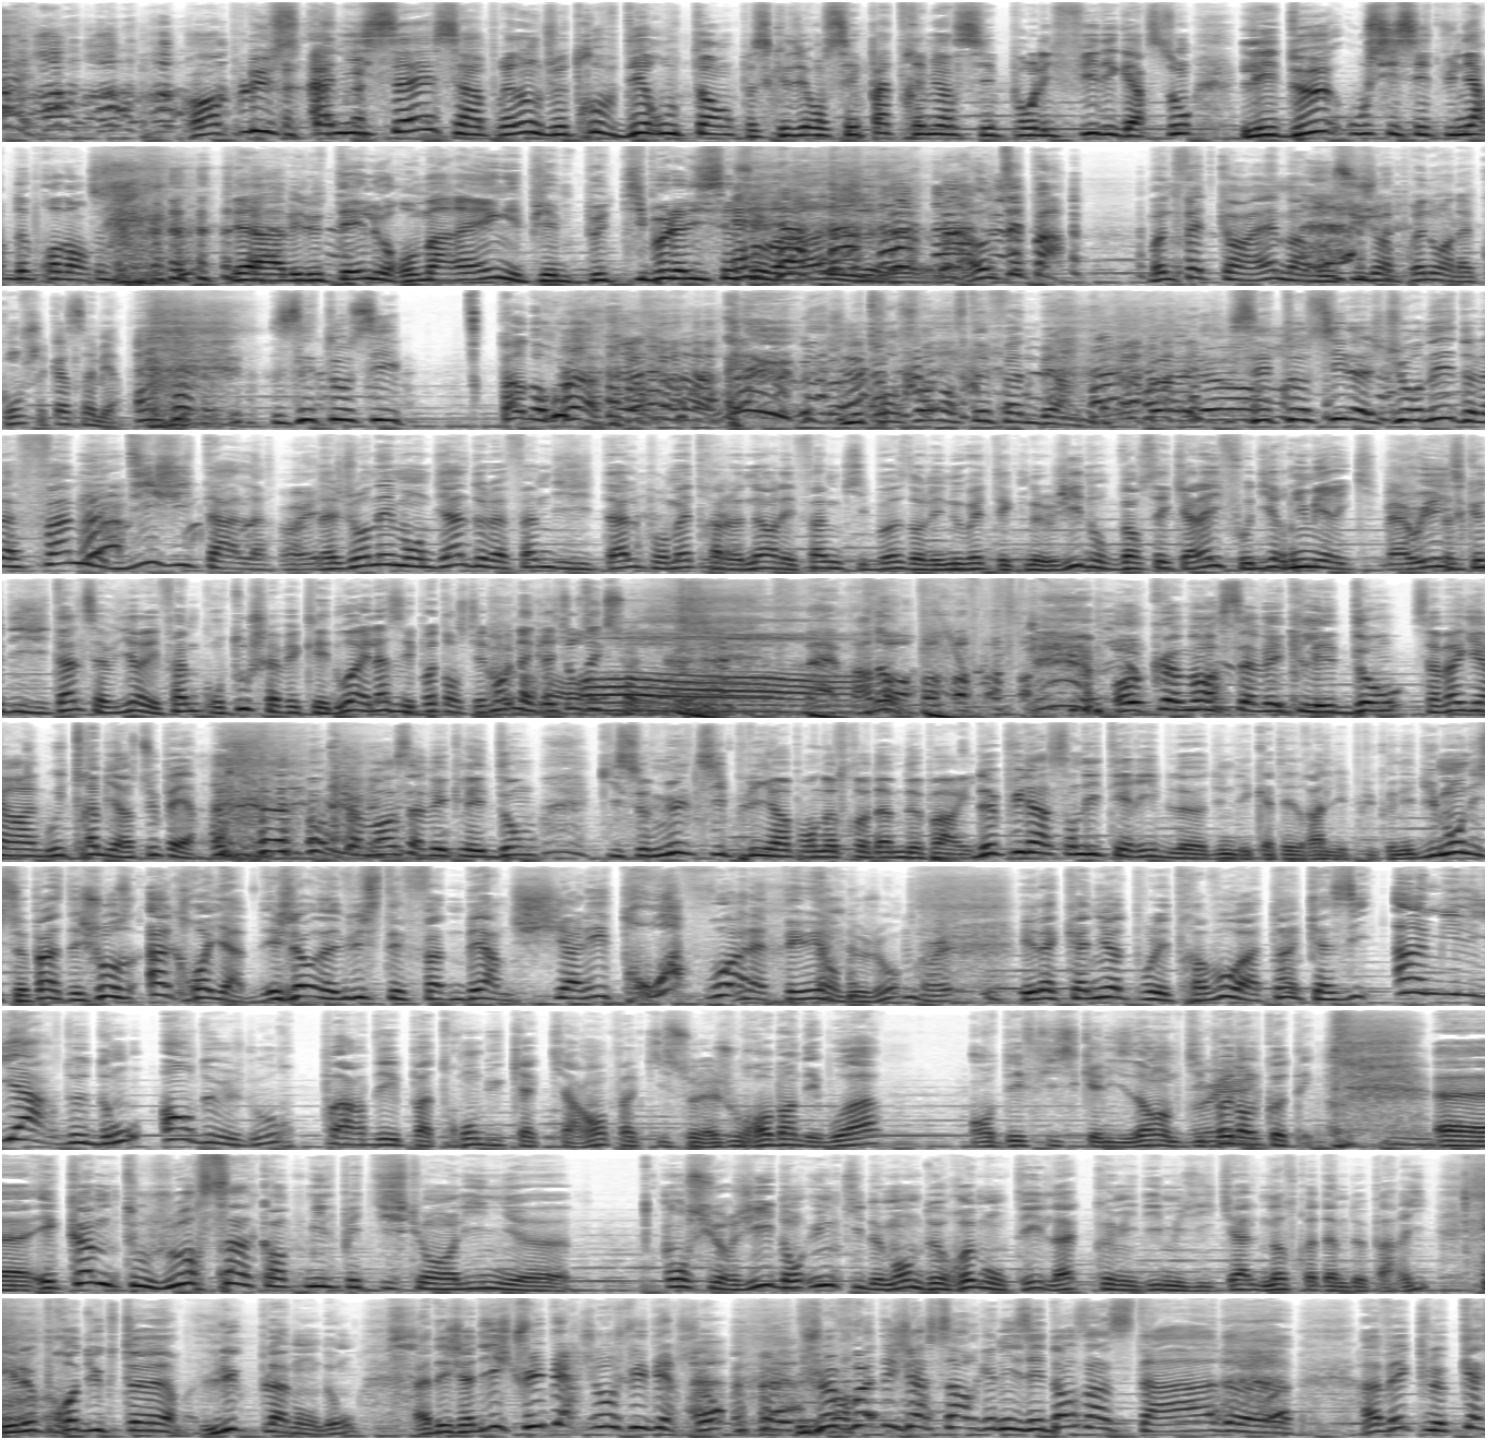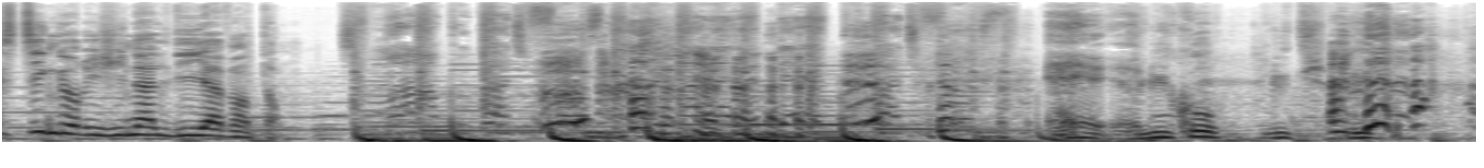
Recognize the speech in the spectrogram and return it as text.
En plus, Anicet, c'est un prénom que je trouve déroutant parce que on sait pas très bien si c'est pour les filles, les garçons, les deux, ou si c'est une herbe de Provence. Avec le thé, le romarin et puis un petit peu l'Anicet sauvage. Euh, on ne sait pas. Bonne fête quand même. hein. Moi aussi j'ai un prénom à la con, chacun sa merde. C'est aussi. Pardon là Je me transforme en Stéphane Bern. C'est aussi la journée de la femme digitale. Oui. La journée mondiale de la femme digitale pour mettre à l'honneur les femmes qui bossent dans les nouvelles technologies. Donc dans ces cas-là, il faut dire numérique. Bah oui. Parce que digital, ça veut dire les femmes qu'on touche avec les doigts et là c'est potentiellement une agression sexuelle. Bah, pardon. On commence avec les dons. Ça va, Guérin? Oui, très bien, super. On commence avec les dons qui se multiplient hein, pour Notre-Dame de Paris. Depuis l'incendie terrible d'une des cathédrales les plus connues du monde, il se passe des choses incroyables. Déjà, on a vu Stéphane Bern chialer trois fois à la télé en deux jours. Et la cagnotte pour les travaux a atteint quasi un milliard de dons en deux jours par des patrons du CAC 40 hein, qui se la jouent Robin des Bois en défiscalisant un petit Oui. peu dans le côté. Euh, et comme toujours, 50 000 pétitions en ligne euh, ont surgi, dont une qui demande de remonter la comédie musicale Notre-Dame de Paris. Et le producteur Luc Plamondon a déjà dit je suis hyper chaud, je suis hyper chaud. Je vois déjà ça organisé dans un stade euh, avec le casting original d'il y a 20 ans. Eh, euh, Luco, Luc, Luc.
